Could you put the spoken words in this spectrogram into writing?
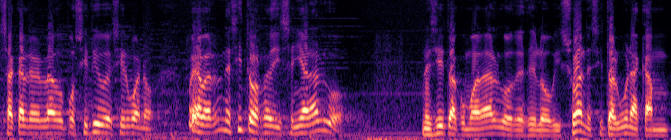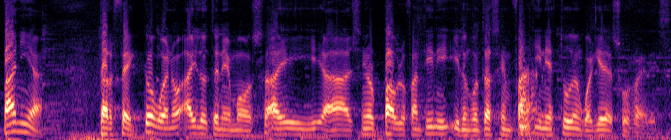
sacarle el lado positivo y decir, bueno, voy a ver, necesito rediseñar algo, necesito acomodar algo desde lo visual, necesito alguna campaña. Perfecto, bueno, ahí lo tenemos, ahí al señor Pablo Fantini y lo encontrás en Fantini Estudio en cualquiera de sus redes.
